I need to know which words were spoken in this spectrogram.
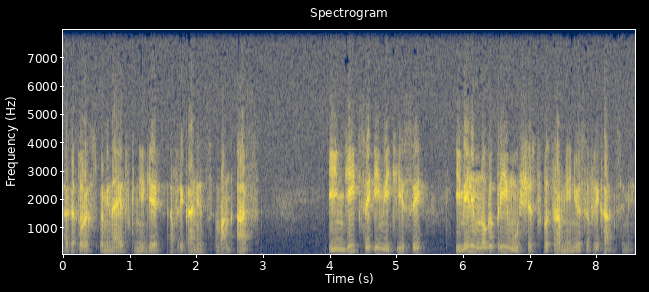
о которых вспоминает в книге «Африканец Ван Ас», индийцы и метисы имели много преимуществ по сравнению с африканцами.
